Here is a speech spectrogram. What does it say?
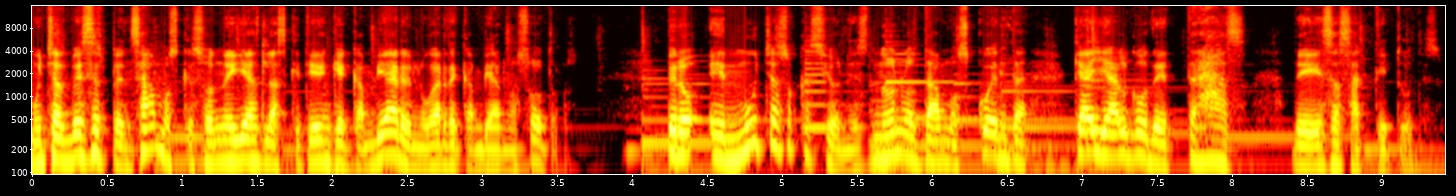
Muchas veces pensamos que son ellas las que tienen que cambiar en lugar de cambiar nosotros. Pero en muchas ocasiones no nos damos cuenta que hay algo detrás de esas actitudes.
